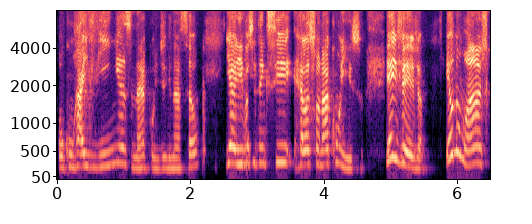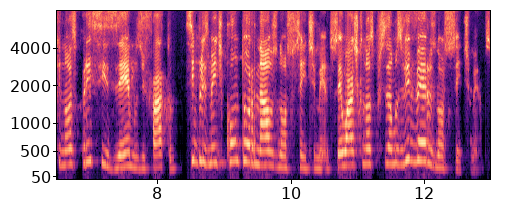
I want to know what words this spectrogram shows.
ou com raivinhas, né, com indignação, e aí você tem que se relacionar com isso. E aí, veja, eu não acho que nós precisemos, de fato, simplesmente contornar os nossos sentimentos. Eu acho que nós precisamos viver os nossos sentimentos.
